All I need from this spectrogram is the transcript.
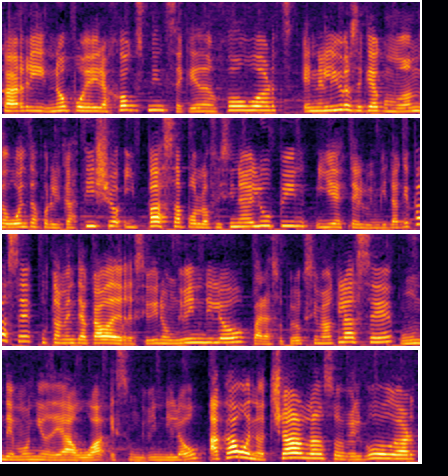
Harry no puede ir a Hogsmeade, se queda en Hogwarts. En el libro se queda como dando vueltas por el castillo y pasa por la oficina de Lupin y este lo invita a que pase. Justamente acaba de recibir un Grindylow para su próxima clase. Un demonio de agua es un Grindylow. Acá, bueno, charlan sobre el Bogart.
